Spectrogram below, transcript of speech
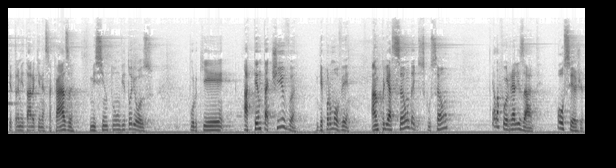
que tramitaram aqui nessa casa, me sinto um vitorioso, porque a tentativa de promover a ampliação da discussão, ela foi realizada. Ou seja,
